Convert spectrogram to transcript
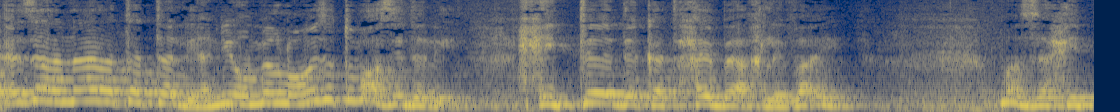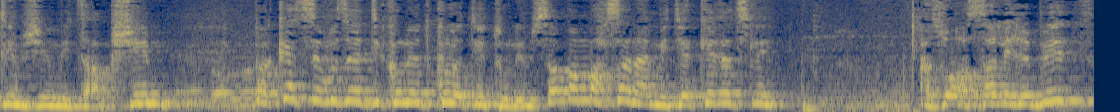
איזה הנאה נתת לי? אני אומר לו, איזה טובה עשית לי? חיטי דקתחי באחלוואי? מה זה חיטים שמתעבשים? בכסף הזה הייתי קונה את כל הטיטולים, שם במחסן, היה מתייקר אצלי. אז הוא עשה לי ריבית?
